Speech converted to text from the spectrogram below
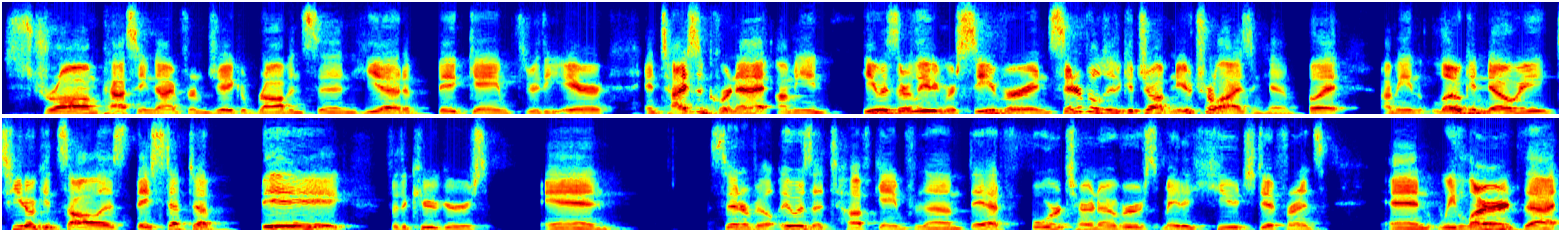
Strong passing night from Jacob Robinson. He had a big game through the air. And Tyson Cornett, I mean, he was their leading receiver, and Centerville did a good job neutralizing him. But I mean, Logan Noe, Tito Gonzalez, they stepped up big for the Cougars. And Centerville, it was a tough game for them. They had four turnovers, made a huge difference. And we learned that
